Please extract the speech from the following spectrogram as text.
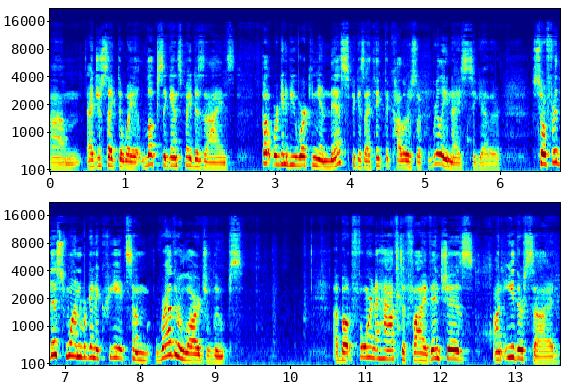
Um, I just like the way it looks against my designs. But we're going to be working in this because I think the colors look really nice together. So for this one, we're going to create some rather large loops, about four and a half to five inches on either side.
